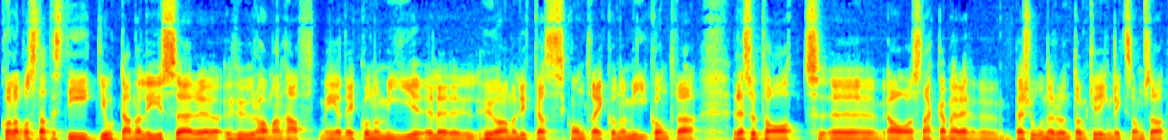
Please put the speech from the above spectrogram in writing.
Kolla på statistik, gjort analyser, hur har man haft med ekonomi eller hur har man lyckats kontra ekonomi kontra resultat. Eh, ja, snacka med eh, personer runt omkring liksom. Så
